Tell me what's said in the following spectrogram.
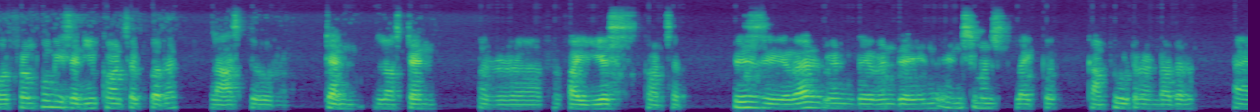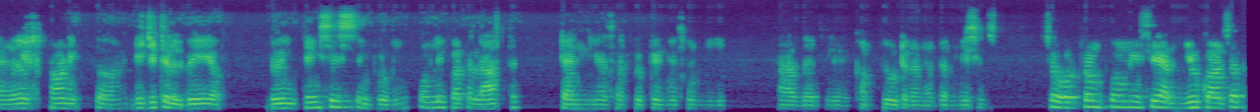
work from home is a new concept for the last uh, 10 last 10 or uh, 5 years concept. This is where when they when the instruments like uh, computer and other electronic uh, digital way of doing things is improving. Only for the last 10 years or 15 years when we have that uh, computer and other machines. So work from home is a new concept.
